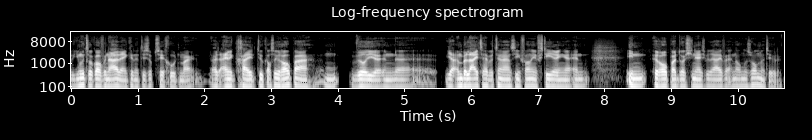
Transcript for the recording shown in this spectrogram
je moet er ook over nadenken. Het is op zich goed, maar uiteindelijk ga je natuurlijk als Europa wil je een, uh, ja, een beleid hebben ten aanzien van investeringen en in Europa door Chinese bedrijven en andersom natuurlijk.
